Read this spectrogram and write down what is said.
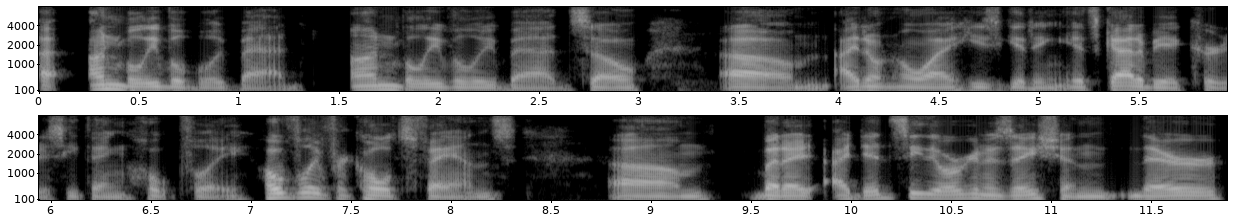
Uh, unbelievably bad, unbelievably bad. So um, I don't know why he's getting. It's got to be a courtesy thing. Hopefully, hopefully for Colts fans. Um, but I, I did see the organization. They're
